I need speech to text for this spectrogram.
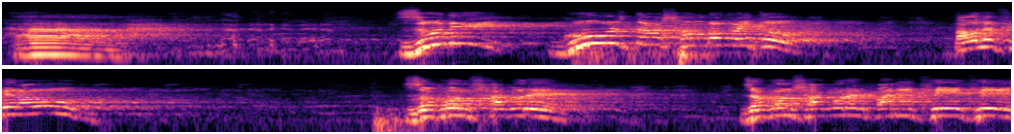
হ্যাঁ। যদি ঘুষ দেওয়া সম্ভব হইতো, তাহলে ফেরাউন যখন সাগরে, যখন সাগরের পানি খেয়ে খেয়ে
